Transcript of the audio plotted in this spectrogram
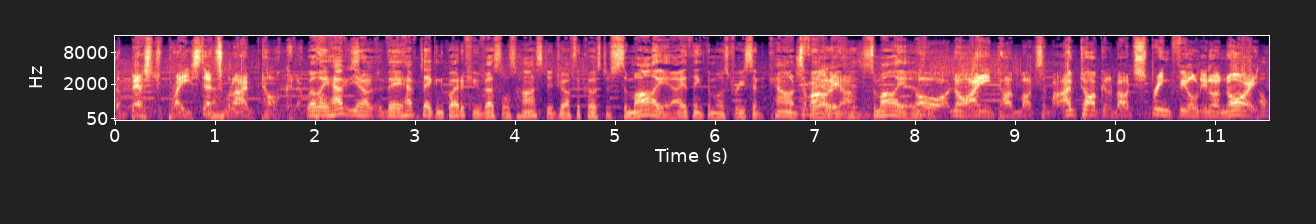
the best price. That's what I'm talking about. Well, they have, you know, they have taken quite a few vessels hostage off the coast of Somalia. I think the most recent count. Somalia. is- Somalia. is- Oh no, I ain't talking about Somalia. I'm talking about Springfield, Illinois. Oh.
